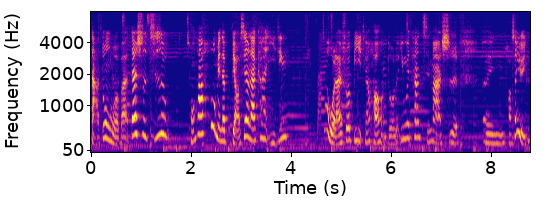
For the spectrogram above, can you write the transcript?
打动我吧。但是其实从他后面的表现来看，已经在我来说比以前好很多了。因为他起码是，嗯，好像有一个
